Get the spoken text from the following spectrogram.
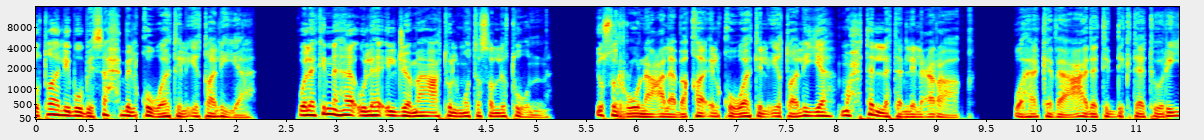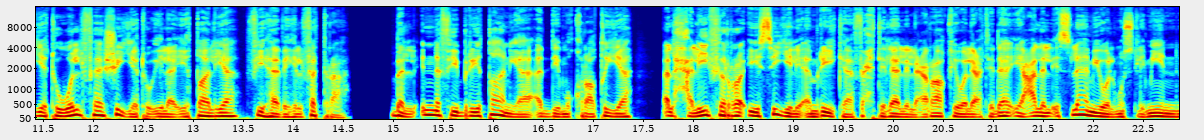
تطالب بسحب القوات الإيطالية ولكن هؤلاء الجماعة المتسلطون يصرون على بقاء القوات الإيطالية محتلة للعراق وهكذا عادت الدكتاتورية والفاشية إلى إيطاليا في هذه الفترة. بل إن في بريطانيا الديمقراطية الحليف الرئيسي لأمريكا في احتلال العراق والاعتداء على الإسلام والمسلمين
